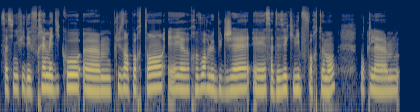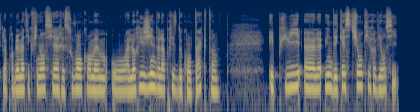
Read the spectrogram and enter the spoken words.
ça signifie des frais médicaux euh, plus importants et revoir le budget et ça déséquilibre fortement. Donc, la, problématique financière est souvent quand même à l'origine de la prise de contact. Et puis, une des questions qui revient aussi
